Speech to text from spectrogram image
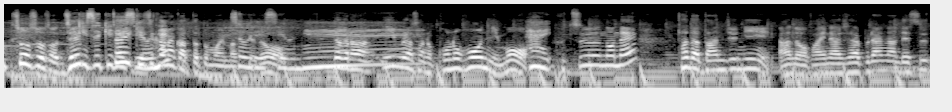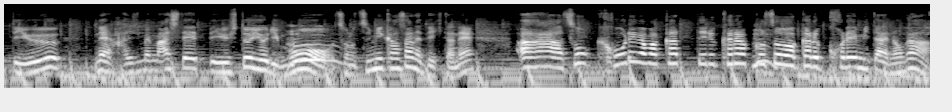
の、そうそうそう。気づ絶き対気づかなかったと思いますけどよね。だから飯村さんのこの本にも、はい。普通のねただ単純にあのファイナンシャルプランナーですっていうね初めましてっていう人よりも、うん。その積み重ねてきたね。ああそうかこれが分かってるからこそ分かるこれみたいのが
